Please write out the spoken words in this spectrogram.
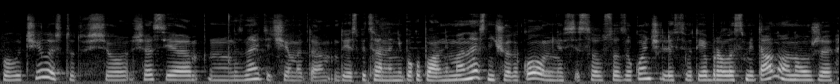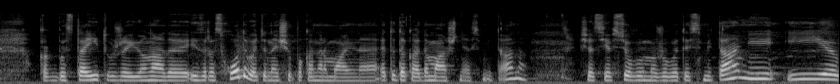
получилось тут все. Сейчас я, знаете, чем это, Да я специально не покупала ни майонез, ничего такого, у меня все соусы закончились. Вот я брала сметану, она уже как бы стоит, уже ее надо израсходовать, она еще пока нормальная. Это такая домашняя сметана. Сейчас я все выможу в этой сметане и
